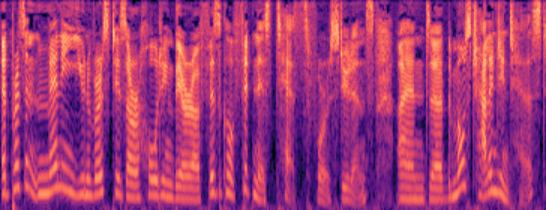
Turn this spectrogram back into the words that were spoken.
At present, many universities are holding their uh, physical fitness tests for students. And uh, the most challenging test,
